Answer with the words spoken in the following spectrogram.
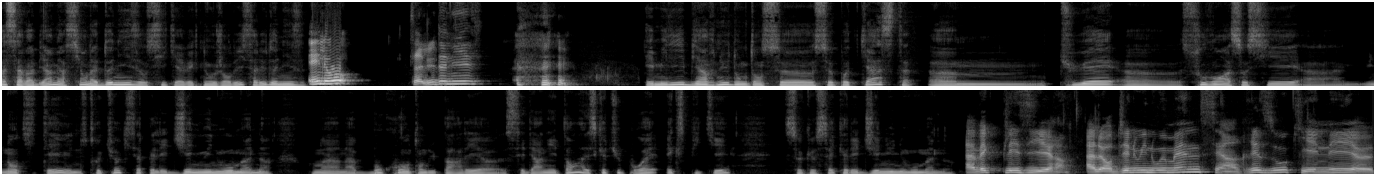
Bah, Ça va bien, merci. On a Denise aussi qui est avec nous aujourd'hui. Salut Denise. Hello Salut Denise Émilie, bienvenue donc dans ce, podcast. Euh, tu es euh, souvent associée à une entité, une structure qui s'appelle les Genuine Women. On en a beaucoup entendu parler euh, ces derniers temps. Est-ce que tu pourrais expliquer ce que c'est que les Genuine Women? Avec plaisir. Alors, Genuine Women, c'est un réseau qui est né euh,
